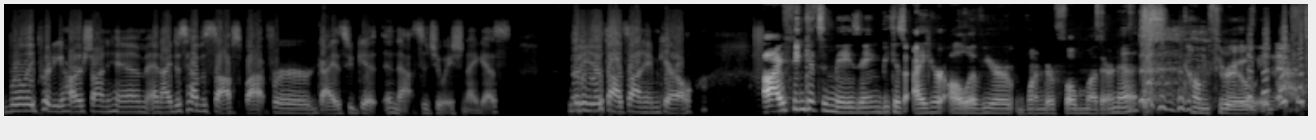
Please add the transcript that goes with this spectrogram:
really pretty harsh on him and I just have a soft spot for guys who get in that situation, I guess. What are your thoughts on him, Karol? I think it's amazing because I hear all of your wonderful motherness come through in that.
